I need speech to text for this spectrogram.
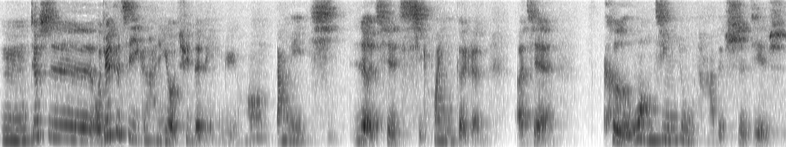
嗯，就是我觉得这是一个很有趣的领域哈。当你喜热切喜欢一个人，而且渴望进入他的世界时，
